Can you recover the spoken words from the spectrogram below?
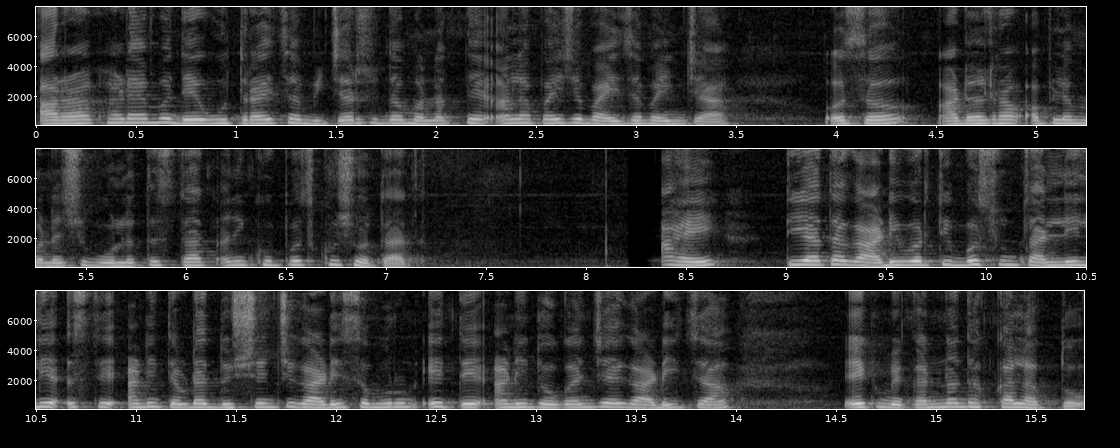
आराखड्यामध्ये उतरायचा विचारसुद्धा मनात नाही आला पाहिजे बायजाबाईंच्या असं आढळराव आपल्या मनाशी बोलत असतात आणि खूपच खुश होतात. आहे ती आता गाडीवरती बसून चाललेली असते आणि तेवढ्या दुष्यंतची गाडी समोरून येते आणि दोघांच्याही गाडीचा एकमेकांना धक्का लागतो.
